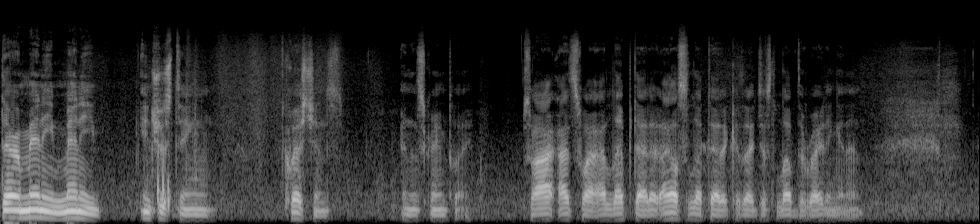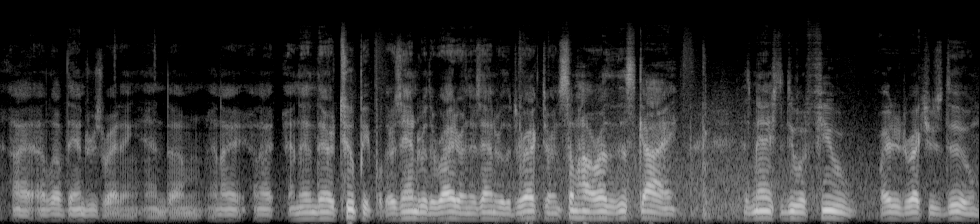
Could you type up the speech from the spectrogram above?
There are many, many interesting questions in the screenplay. So I, that's why I leapt at it. I also leapt at it because I just love the writing in it. I, I loved Andrew's writing, and um, and I, and I and then there are two people. There's Andrew the writer, and there's Andrew the director, and somehow or other this guy has managed to do what few writer directors do,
